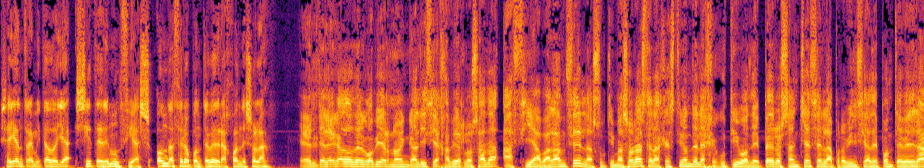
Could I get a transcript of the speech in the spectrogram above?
se hayan tramitado ya siete denuncias. Onda Cero Pontevedra, Juan de Sola. El delegado del Gobierno en Galicia, Javier Losada, hacía balance en las últimas horas de la gestión del Ejecutivo de Pedro Sánchez en la provincia de Pontevedra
